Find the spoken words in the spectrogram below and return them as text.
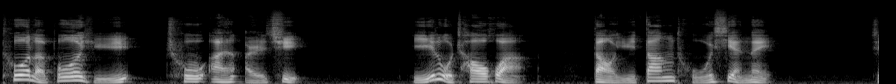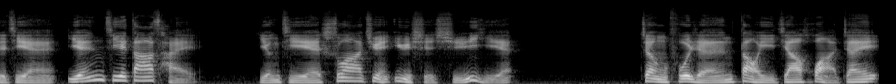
脱了钵盂，出安而去。一路超话，到于当涂县内，只见沿街搭彩，迎接刷卷御史徐爷。郑夫人到一家画斋，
